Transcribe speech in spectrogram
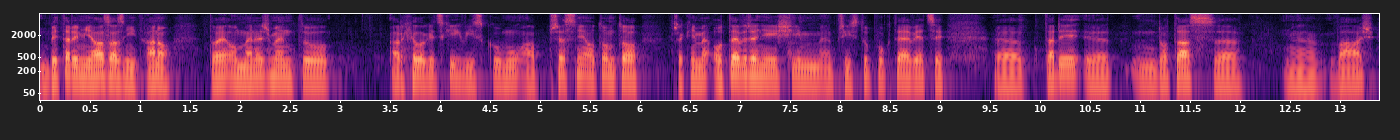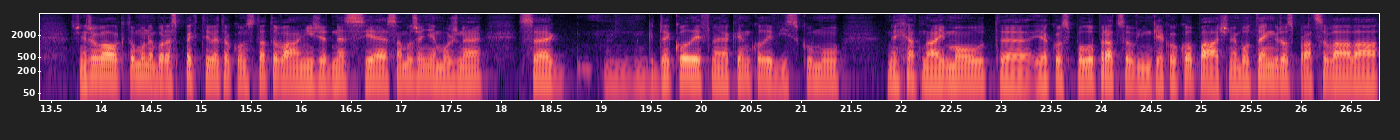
by tady měla zaznít. Ano, to je o managementu archeologických výzkumů a přesně o tomto, řekněme, otevřenějším přístupu k té věci. Eh, tady eh, dotaz eh, váš směřoval k tomu, nebo respektive to konstatování, že dnes je samozřejmě možné se kdekoliv na jakémkoliv výzkumu nechat najmout jako spolupracovník, jako kopáč, nebo ten, kdo zpracovává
